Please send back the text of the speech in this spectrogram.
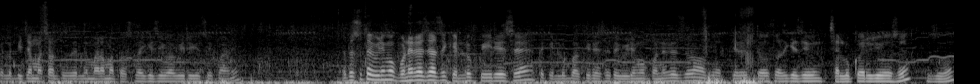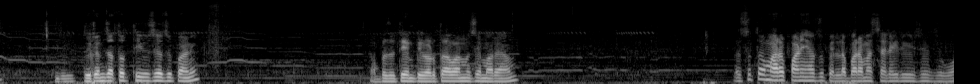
એટલે બીજામાં ચાલતું હતું, એટલે મારામાં દસ વાગે જેવું આવી રહ્યું છે પાણી. દોસ્તો તો વિડીયોમાં બની રહેજો, આજે કેટલું પી રહેશે તો કેટલું બાકી રહેશે, તો વિડીયોમાં બની રહેજો. હવે અત્યારે દસ વાગે જેવું ચાલુ કરી રહ્યો છે, જુઓ. ધીરમ જતો જ થયું છે હજુ પાણી. આ બધું તેમ પીવડતા આવવાનું છે મારે આમ. દોસ્તો, તો મારું પાણી હજુ પહેલાં ભરામાં ચાલી રહ્યું છે, જુઓ,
